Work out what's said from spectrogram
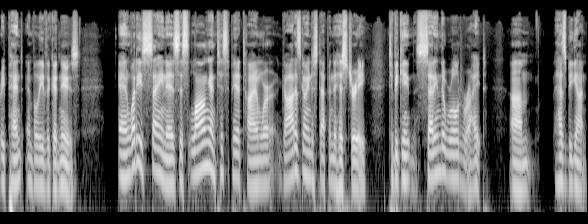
Repent and believe the good news." And what he's saying is this long anticipated time where God is going to step into history to begin setting the world right um, has begun.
